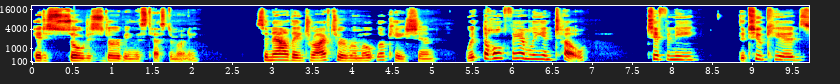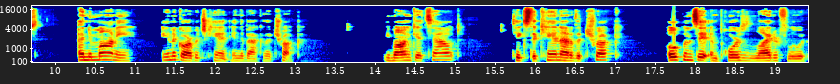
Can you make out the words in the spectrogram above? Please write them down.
It is so disturbing, this testimony. So now they drive to a remote location with the whole family in tow Tiffany, the two kids, and Emani in a garbage can in the back of the truck. Eman gets out, takes the can out of the truck, opens it, and pours lighter fluid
